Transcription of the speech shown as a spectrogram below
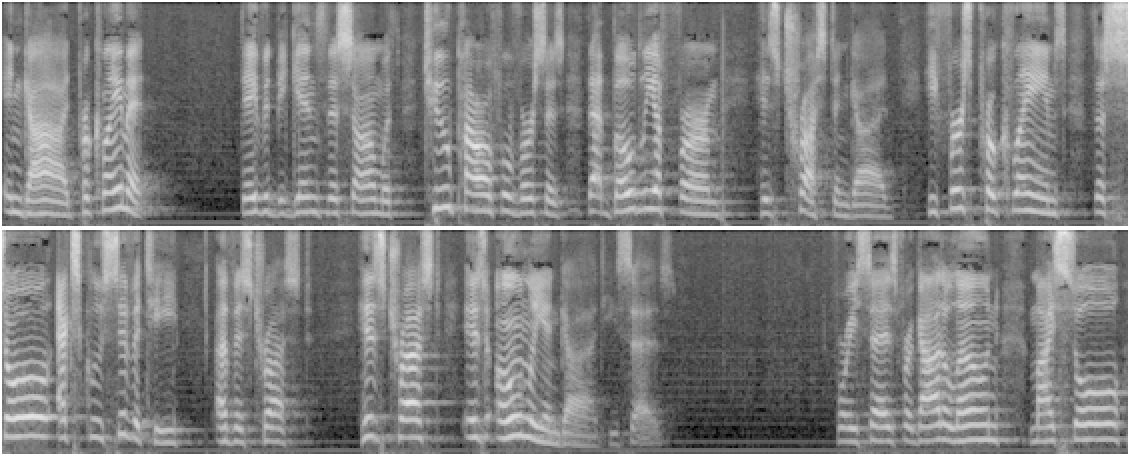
in God. Proclaim it. David begins this psalm with two powerful verses that boldly affirm his trust in God. He first proclaims the sole exclusivity of his trust. His trust is only in God, he says. For he says, For God alone my soul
